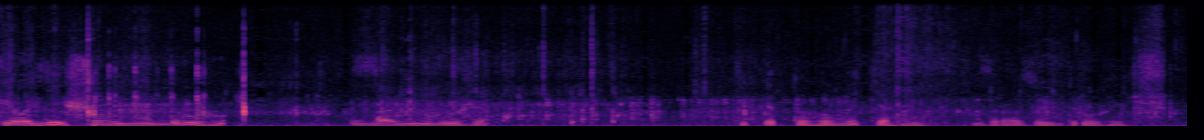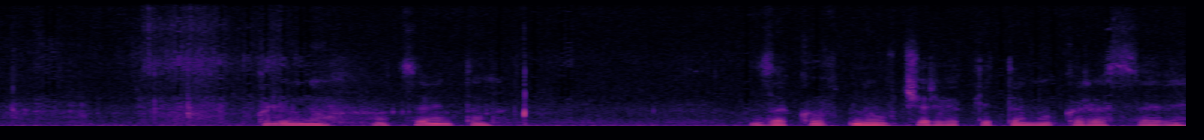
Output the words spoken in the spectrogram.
Тільки одійшов на другу, завів уже. Тільки того витягнув, зразу й другий. Клюнув. Оце він там заковтнув черв'яки тому карасеві.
